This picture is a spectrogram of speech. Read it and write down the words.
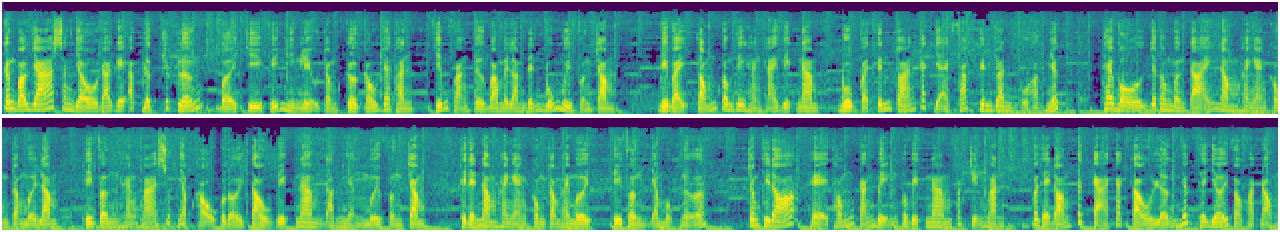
Cơn bão giá xăng dầu đã gây áp lực rất lớn bởi chi phí nhiên liệu trong cơ cấu giá thành chiếm khoảng từ 35 đến 40%. Vì vậy, Tổng công ty Hàng hải Việt Nam buộc phải tính toán các giải pháp kinh doanh phù hợp nhất. Theo Bộ Giao thông Vận tải năm 2015, thị phần hàng hóa xuất nhập khẩu của đội tàu Việt Nam đảm nhận 10%, thì đến năm 2020 thị phần giảm một nửa. Trong khi đó, hệ thống cảng biển của Việt Nam phát triển mạnh, có thể đón tất cả các tàu lớn nhất thế giới vào hoạt động.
